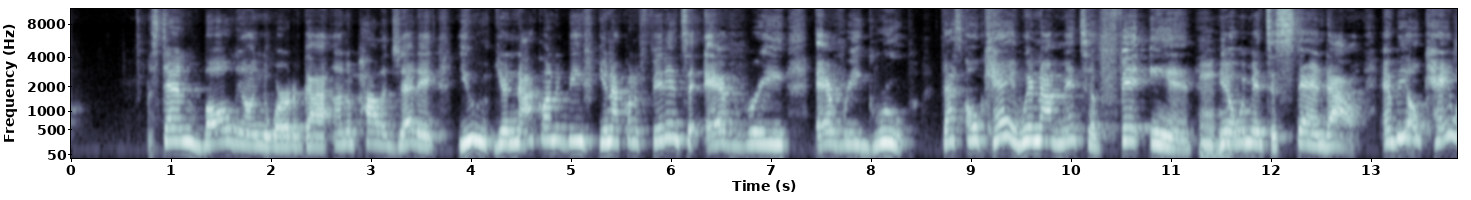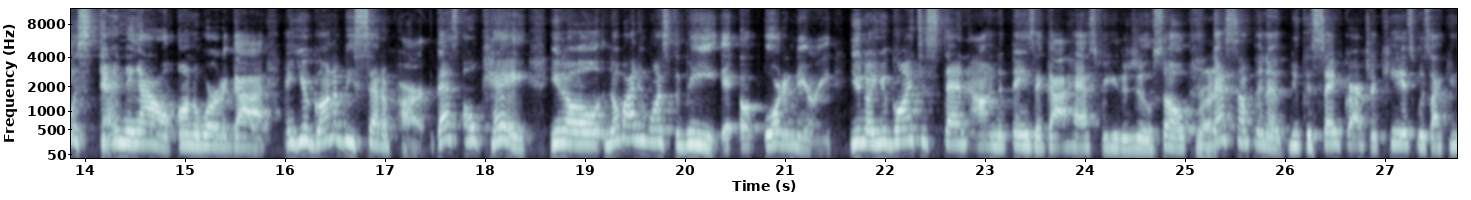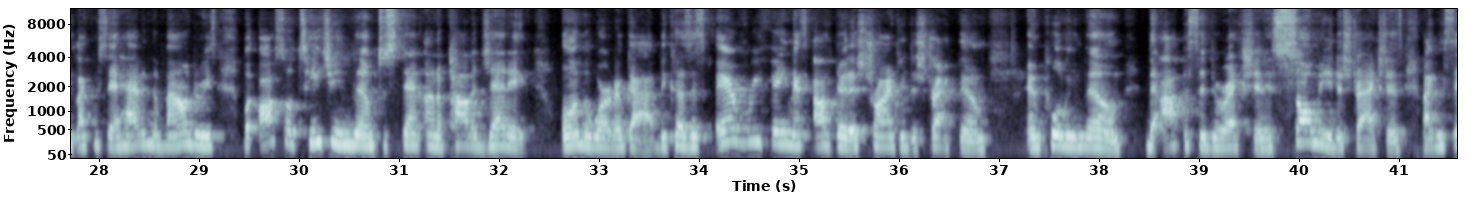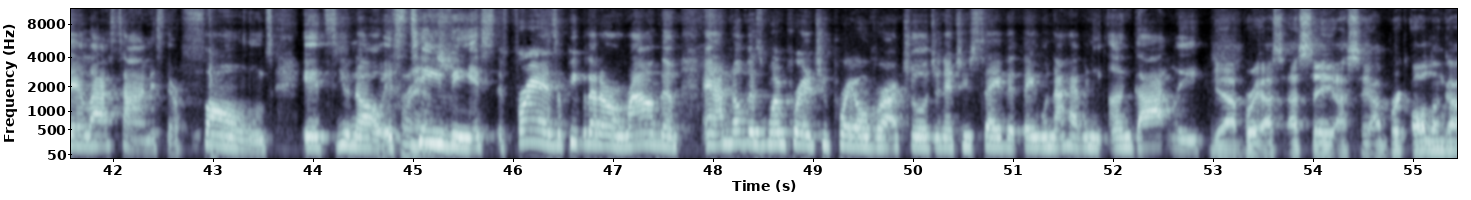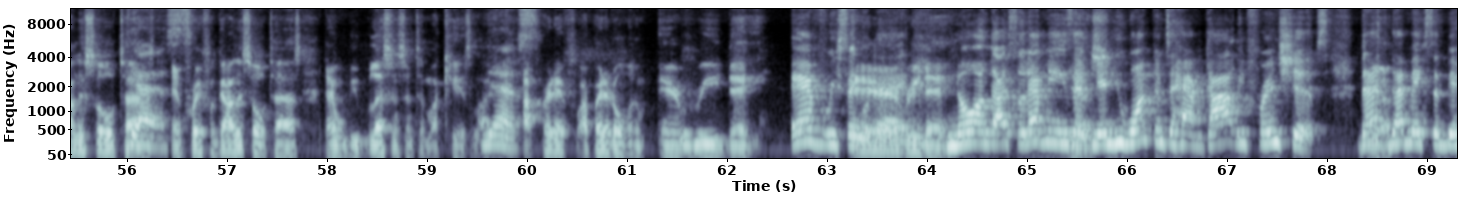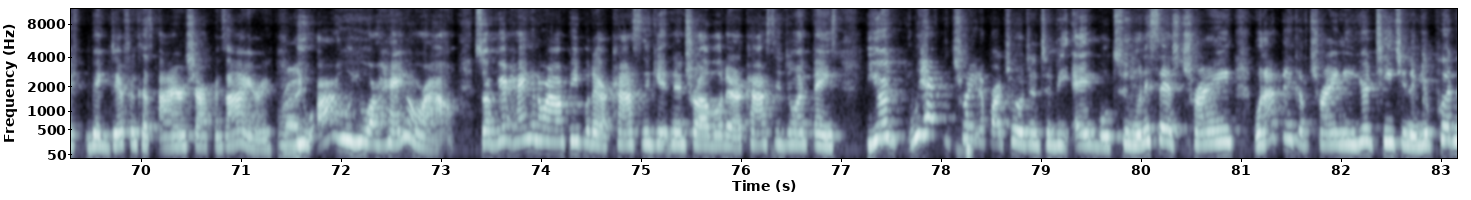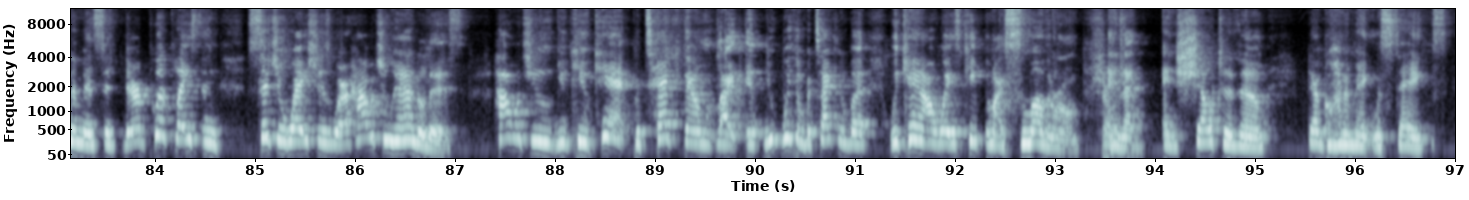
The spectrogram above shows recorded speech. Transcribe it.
stand boldly on the word of god unapologetic you you're not going to be you're not going to fit into every every group that's okay. We're not meant to fit in. Mhm. You know, we're meant to stand out and be okay with standing out on the word of God. And you're going to be set apart. That's okay. You know, nobody wants to be uh, ordinary. You know, you're going to stand out in the things that God has for you to do. So Right. that's something that you can safeguard your kids with, like you, like you said, having the boundaries, but also teaching them to stand unapologetic on the word of God because it's everything that's out there that's trying to distract them and pulling them the opposite direction. It's so many distractions. Like we said last time, it's their phones, it's you know, it's friends. TV, it's friends or people that are around them. And I know there's one prayer that you pray over our children that you say that they will not have any ungodly. Yeah, I break. I, I say, I say, I break all ungodly soul ties Yes. and pray for godly soul ties that will be blessings into my kids' life. Yes. I pray that. I pray that over them every mm-hmm. day, Every single day. every day. No ungodly. So that means that and you want them to have godly friendships. That Yeah. that makes a big big difference because iron sharpens iron. Right. You are who you are hanging around. So if you're hanging around people that are constantly getting in trouble, that are constantly doing things, you're we have to train up our children to be able to. When it says train, when I think of training, you're teaching them, you're putting them in they're put placed in situations where how would you handle this? How would you you, you can't protect them like and you, we can protect them, but we can't always keep them like smother them Shelter and like, and shelter them. They're going to make mistakes.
